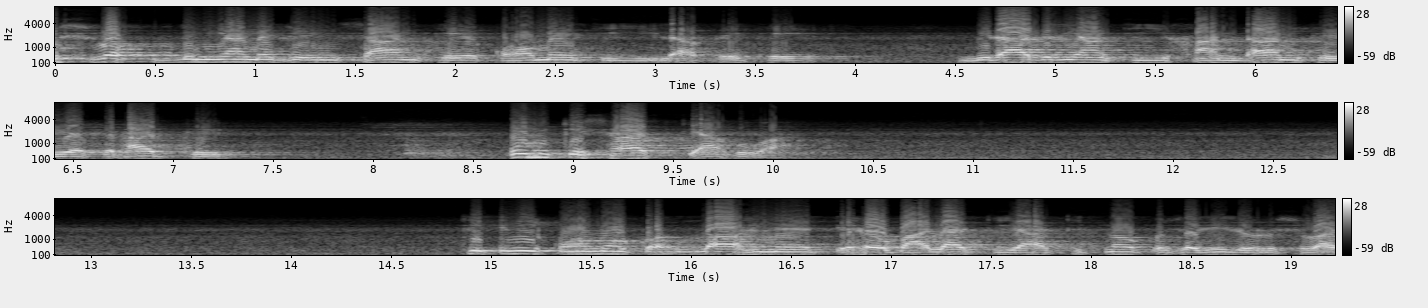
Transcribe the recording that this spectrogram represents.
اس وقت دنیا میں جو انسان تھے، قومیں تھی علاقے تھے، برادریاں تھیں، خاندان تھے، افراد تھے، ان کے ساتھ کیا ہوا؟ کتنی قوموں کو اللہ نے تہ بالا کیا، کتنوں کو ذلیل و رسوا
